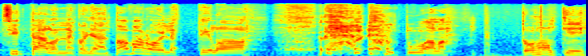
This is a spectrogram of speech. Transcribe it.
Sitten täällä on näköjään tavaroille tilaa. Tuolla tohonkin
